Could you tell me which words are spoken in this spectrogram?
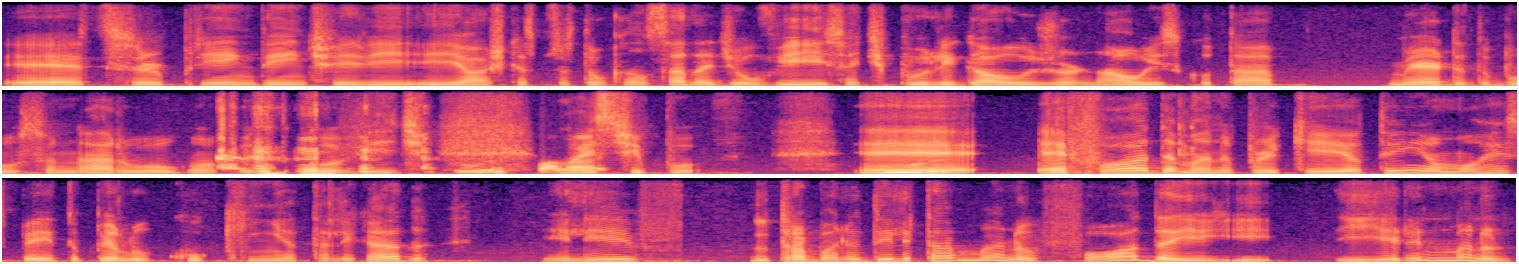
é surpreendente e, e eu acho que as pessoas estão cansadas de ouvir isso. É tipo ligar o jornal e escutar merda do Bolsonaro ou alguma coisa do Covid. Mas, tipo, é, é foda, mano, porque eu tenho o maior respeito pelo Cuquinha, tá ligado? Ele, do trabalho dele tá, mano, foda. E, e, e ele, mano,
